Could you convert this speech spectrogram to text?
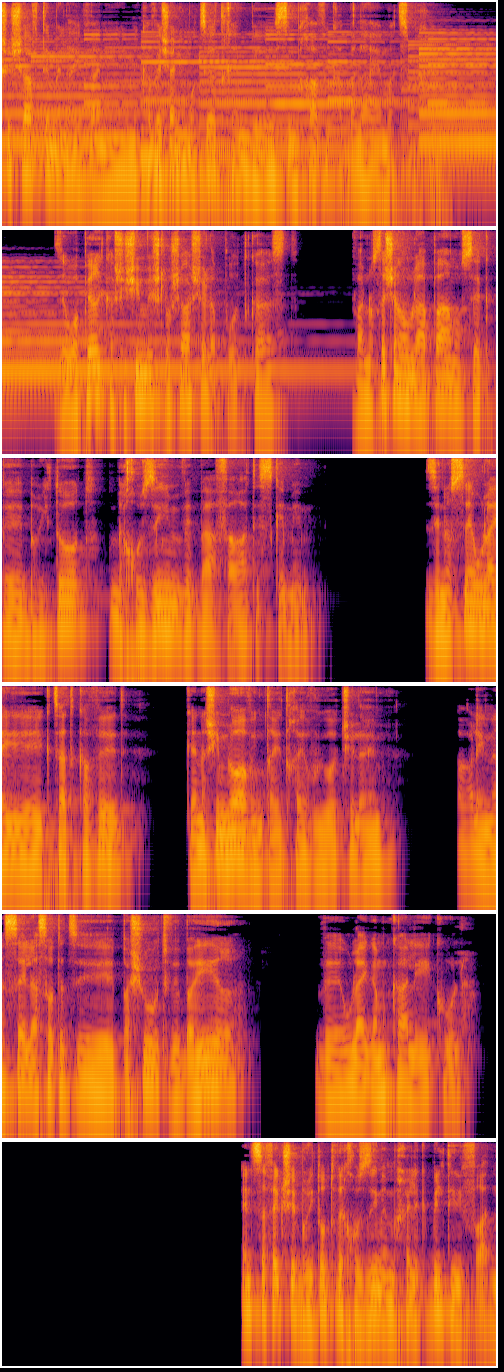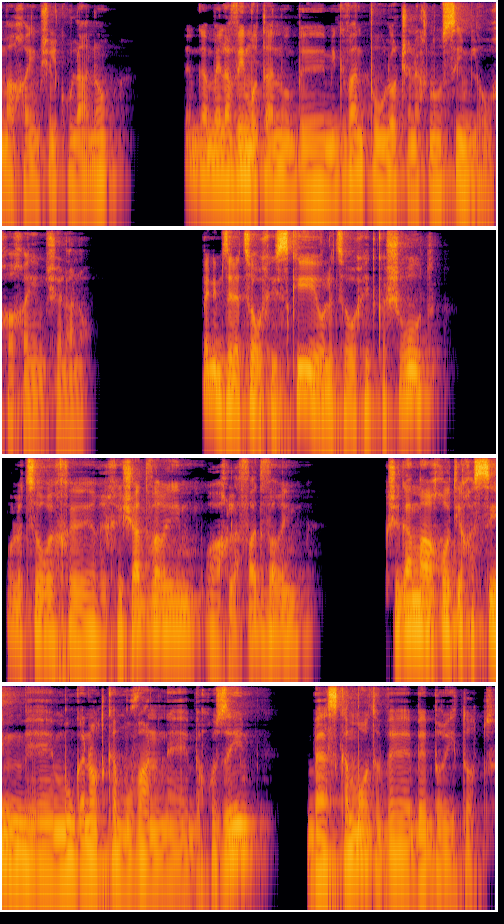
שמח ששבתם אליי ואני מקווה שאני מוצא אתכם בשמחה וקבלה עם עצמכם. זהו הפרק ה-63 של הפודקאסט, והנושא שלנו להפעם עוסק בבריתות, בחוזים ובהפרת הסכמים. זה נושא אולי קצת כבד, כי אנשים לא אוהבים את ההתחייבויות שלהם, אבל אני אנסה לעשות את זה פשוט ובהיר, ואולי גם קל לעיכול. אין ספק שבריתות וחוזים הם חלק בלתי נפרד מהחיים של כולנו, והם גם מלווים אותנו במגוון פעולות שאנחנו עושים לאורך החיים שלנו. בין אם זה לצורך עסקי או לצורך התקשרות, או לצורך אה, רכישת דברים או החלפת דברים, כשגם מערכות יחסים אה, מוגנות כמובן אה, בחוזים, בהסכמות ובבריתות.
